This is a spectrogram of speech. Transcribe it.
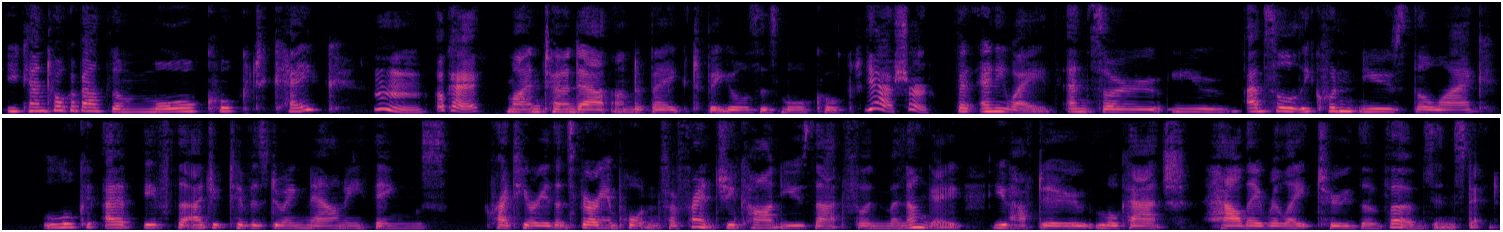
You can talk about the more cooked cake. Hmm, okay. Mine turned out underbaked, but yours is more cooked. Yeah, sure. But anyway, and so you absolutely couldn't use the like, look at if the adjective is doing nouny things criteria that's very important for French. You can't use that for Manange. You have to look at how they relate to the verbs instead.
